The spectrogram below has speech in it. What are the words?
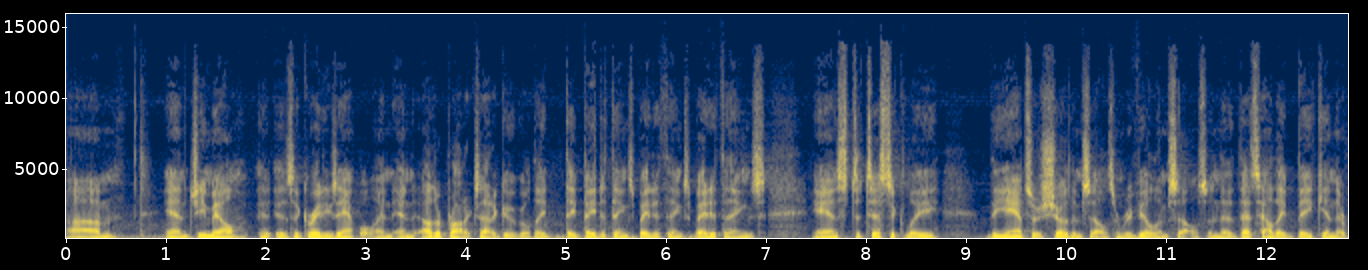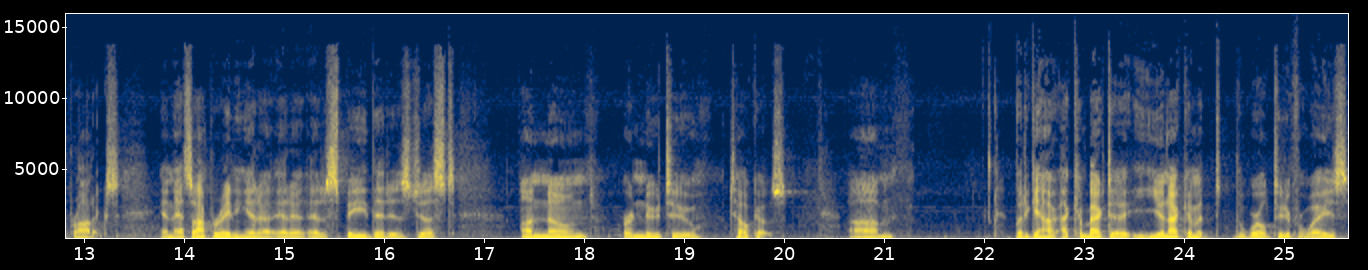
Um, and Gmail is a great example, and, and other products out of Google, they, they beta things, beta things, beta things, and statistically, the answers show themselves and reveal themselves, and th- that's how they bake in their products. And that's operating at a, at, a, at a speed that is just unknown or new to telcos. Um, but again, I, I come back to you and I come at the world two different ways.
